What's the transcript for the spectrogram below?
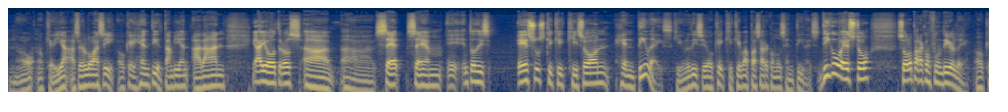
No, no quería hacerlo así. Ok, gentil. También Adán y hay otros, uh, uh, Seth, Sem. Eh, entonces esos que, que, son gentiles, que uno dice, ok, ¿qué, ¿qué, va a pasar con los gentiles? Digo esto solo para confundirle, ok,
